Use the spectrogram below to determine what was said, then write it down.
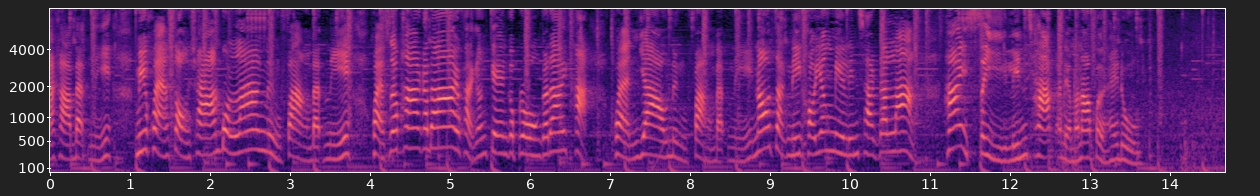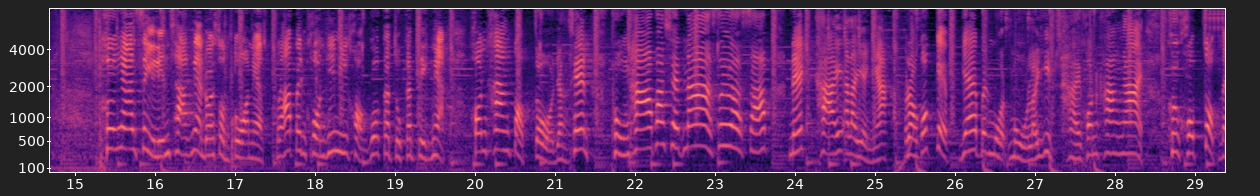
นะคะ แบบนี้มีแขวน2ชั้นบนล่าง 1 ฝั่งแบบนี้ แขวนเสื้อผ้าก็ได้ แขวนกางเกงกระโปรงก็ได้ค่ะ แขวนยาว 1 ฝั่งแบบนี้ นอกจากนี้เขายังมีลิ้นชักด้านล่างให้ 4 ลิ้นชักเดี๋ยวมานาเปิดให้ดู คืองานสี่ลิ้นชักเนี่ยโดยส่วนตัวเนี่ยถ้าเป็นคนที่มีของพวกกระจุกกระจิกเนี่ยค่อนข้างตอบโจทย์ อย่างเช่น ถุงเท้าผ้าเช็ดหน้าเสื้อซับเน็กไทอะไรอย่างเงี้ยเราก็เก็บแยกเป็นหมวดหมู่แล้วหยิบใช้ค่อนข้างง่าย คือครบจบใน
